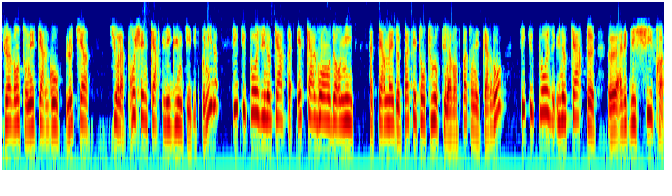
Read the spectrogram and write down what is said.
tu avances ton escargot, le tien, sur la prochaine carte légumes qui est disponible. Si tu poses une carte escargot endormi, ça te permet de passer ton tour, tu n'avances pas ton escargot. Si tu poses une carte euh, avec des chiffres,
